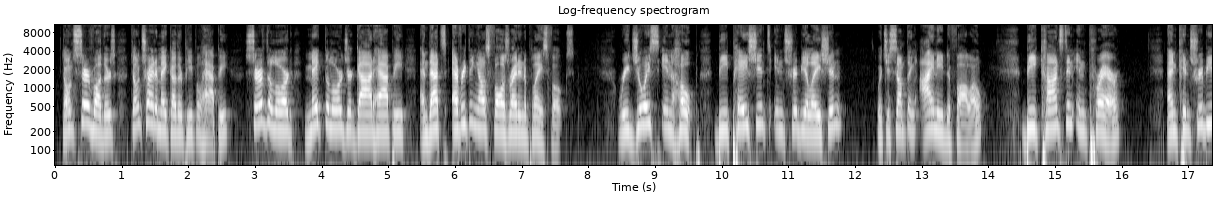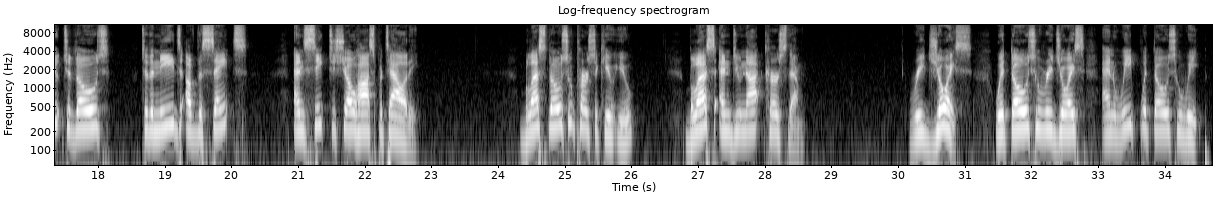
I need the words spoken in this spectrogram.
Don't serve others. Don't try to make other people happy. Serve the Lord. Make the Lord your God happy. And that's everything else falls right into place, folks. Rejoice in hope. Be patient in tribulation, which is something I need to follow. Be constant in prayer and contribute to those to the needs of the saints and seek to show hospitality. Bless those who persecute you. Bless and do not curse them. Rejoice with those who rejoice and weep with those who weep.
